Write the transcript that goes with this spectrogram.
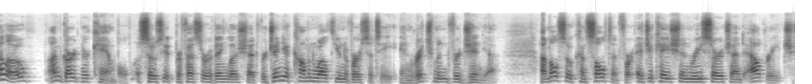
Hello, I'm Gardner Campbell, Associate Professor of English at Virginia Commonwealth University in Richmond, Virginia. I'm also consultant for education, research, and outreach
